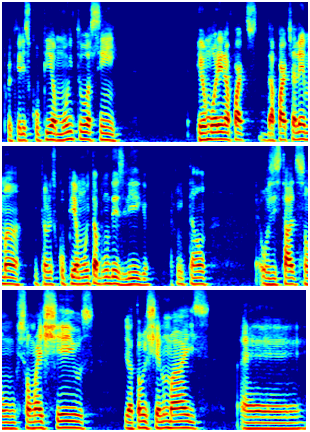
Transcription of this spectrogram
Porque eles copiam muito assim. Eu morei na parte da parte alemã, então eles copiam muito a Bundesliga. Então os estádios são, são mais cheios, já estão enchendo mais. É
